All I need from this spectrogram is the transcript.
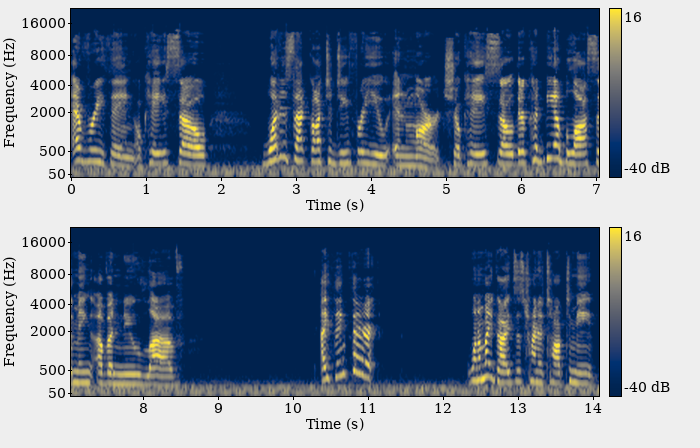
everything. Okay, so what has that got to do for you in March? Okay, so there could be a blossoming of a new love. I think that one of my guides is trying to talk to me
